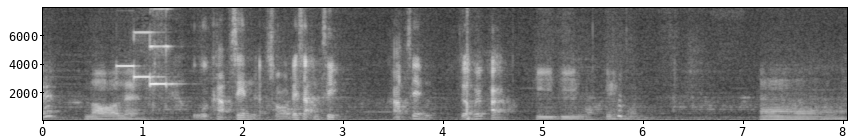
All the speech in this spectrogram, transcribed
นะหล่อเลยโอ้ขับเส้นอะสองได้สามสิบขับเส้นเกือบไม่ผ่านดีดีนะเก่งมากเออ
